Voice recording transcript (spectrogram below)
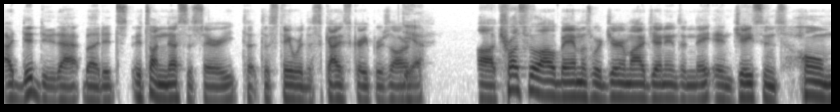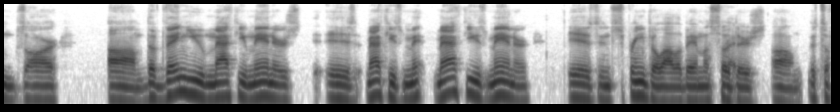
I did do that, but it's it's unnecessary to, to stay where the skyscrapers are. Yeah. Uh, Trussville, Alabama is where Jeremiah Jennings and they and Jason's homes are. Um, the venue Matthew Manners is Matthews Ma- Mathews Manor is in Springville, Alabama. So Right. there's um, it's a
